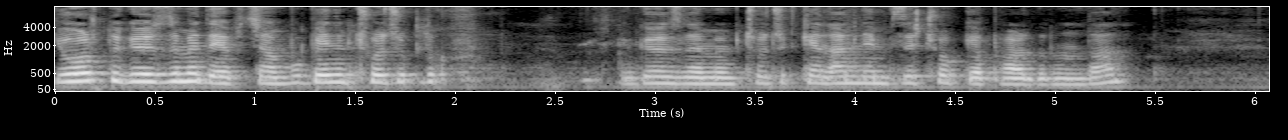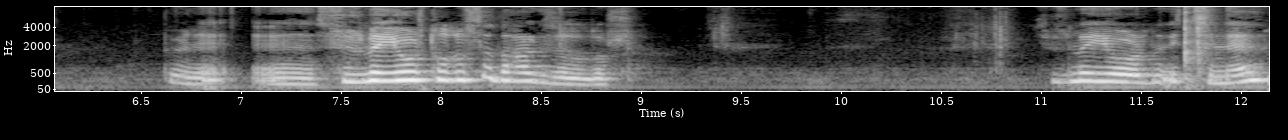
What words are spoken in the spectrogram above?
yoğurtlu gözleme de yapacağım. Bu benim çocukluk gözlemem. Çocukken annem bize çok yapardı bundan. Böyle e, süzme yoğurt olursa daha güzel olur. Süzme yoğurdun içine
